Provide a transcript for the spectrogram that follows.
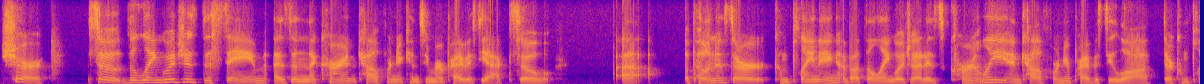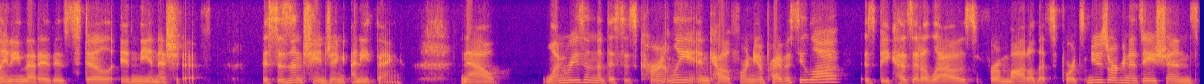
Sure. So the language is the same as in the current California Consumer Privacy Act. So uh, opponents are complaining about the language that is currently in California privacy law. They're complaining that it is still in the initiative. This isn't changing anything. Now, one reason that this is currently in California privacy law is because it allows for a model that supports news organizations,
